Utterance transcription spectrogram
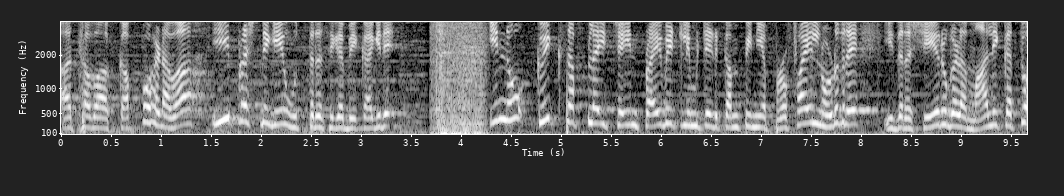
ಅಥವಾ ಕಪ್ಪು ಹಣವ? ಈ ಪ್ರಶ್ನೆಗೆ ಉತ್ತರ ಸಿಗಬೇಕಾಗಿದೆ. ಇನ್ನು quick supply chain private limited ಕಂಪನಿಯ ಪ್ರೊಫೈಲ್ ನೋಡಿದ್ರೆ ಇದರ ಷೇರುಗಳ ಮಾಲೀಕತ್ವ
